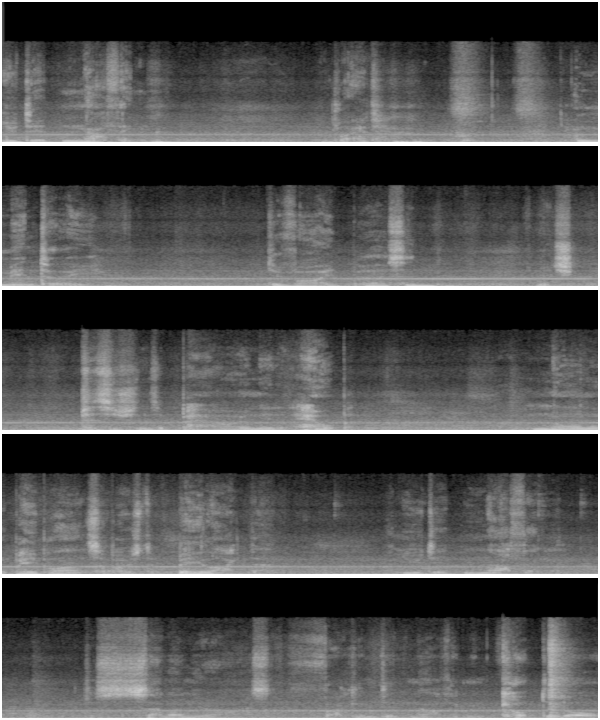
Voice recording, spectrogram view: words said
You did nothing. That A mentally divide person, which positions of power needed help. Normal people aren't supposed to be like that. And you did nothing. Just sat on your ass, and fucking did nothing, and copped it all.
